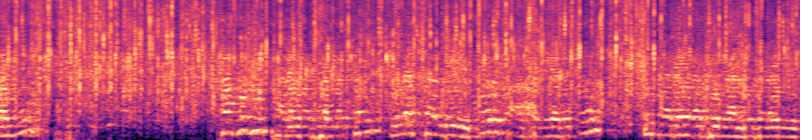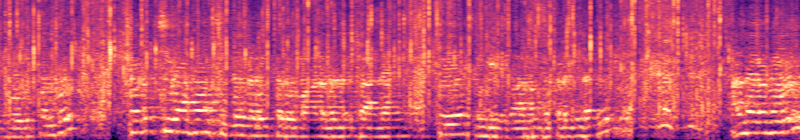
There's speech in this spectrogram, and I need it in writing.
பாடசாலையில் பகுதி தலைவர்களுக்கும் உடற்கல்வி பொறுப்பாசிரியருக்கும் இந்த நேரத்தில் நன்றிகளை கூறிக்கொண்டு தொடர்ச்சியாக சின்னங்களை தரும் மாணவர்களுக்கான பெயர் இங்கே வாசிக்கப்படுகிறது அந்த வகையில்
